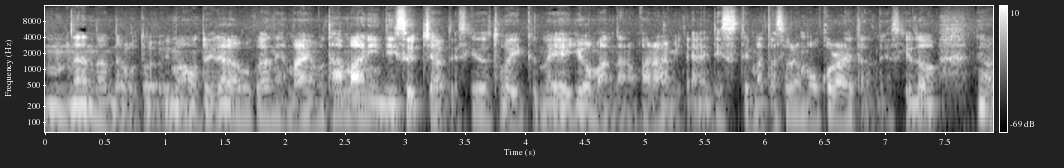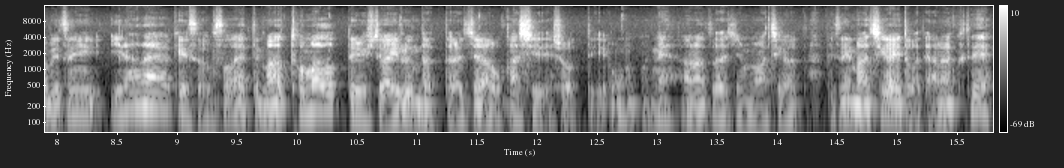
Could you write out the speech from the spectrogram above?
うん、何なんだろうと、今本当にだから僕はね、前もたまにディスっちゃうんですけど、TOEIC の営業マンなのかなみたいなディスってまたそれも怒られたんですけど、でも別にいらないわけですよ。そうやってま戸惑ってる人がいるんだったら、じゃあおかしいでしょっていう、ね、あなたたちも間違って、別に間違いとかではなくて、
